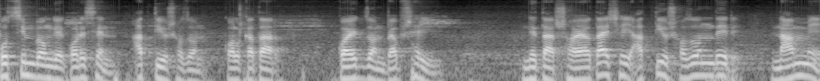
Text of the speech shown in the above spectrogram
পশ্চিমবঙ্গে করেছেন আত্মীয় স্বজন কলকাতার কয়েকজন ব্যবসায়ী নেতার সহায়তায় সেই আত্মীয় স্বজনদের নামে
